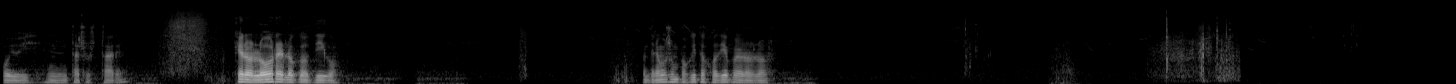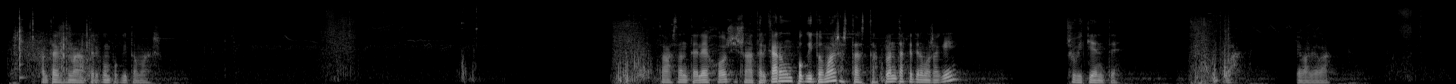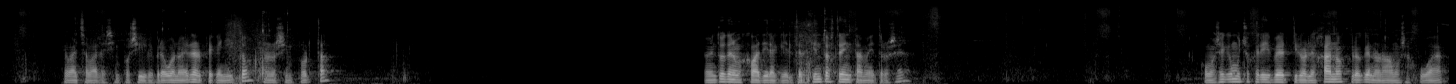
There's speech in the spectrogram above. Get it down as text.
Uy, uy, intenta asustar, ¿eh? Que el olor es lo que os digo. Lo tenemos un poquito jodido por el olor. Falta que se nos acerque un poquito más. Está bastante lejos. Si se nos acercara un poquito más hasta estas plantas que tenemos aquí, suficiente. Buah, que va, que va. Que va, chavales, imposible. Pero bueno, era el pequeñito, no nos importa. De momento tenemos que batir aquí, el 330 metros, ¿eh? Como sé que muchos queréis ver tiros lejanos, creo que no la vamos a jugar.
